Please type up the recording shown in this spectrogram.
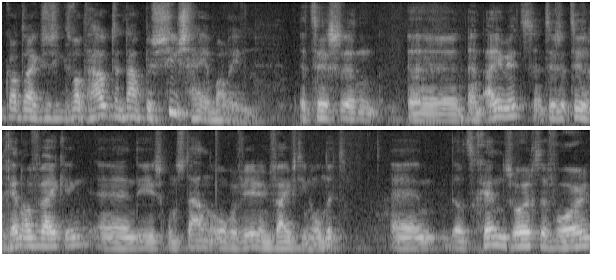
Katwijkse ziekte, wat houdt het nou precies helemaal in? Het is een uh, een eiwit. Het is, het is een genafwijking en die is ontstaan ongeveer in 1500. En dat gen zorgt ervoor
